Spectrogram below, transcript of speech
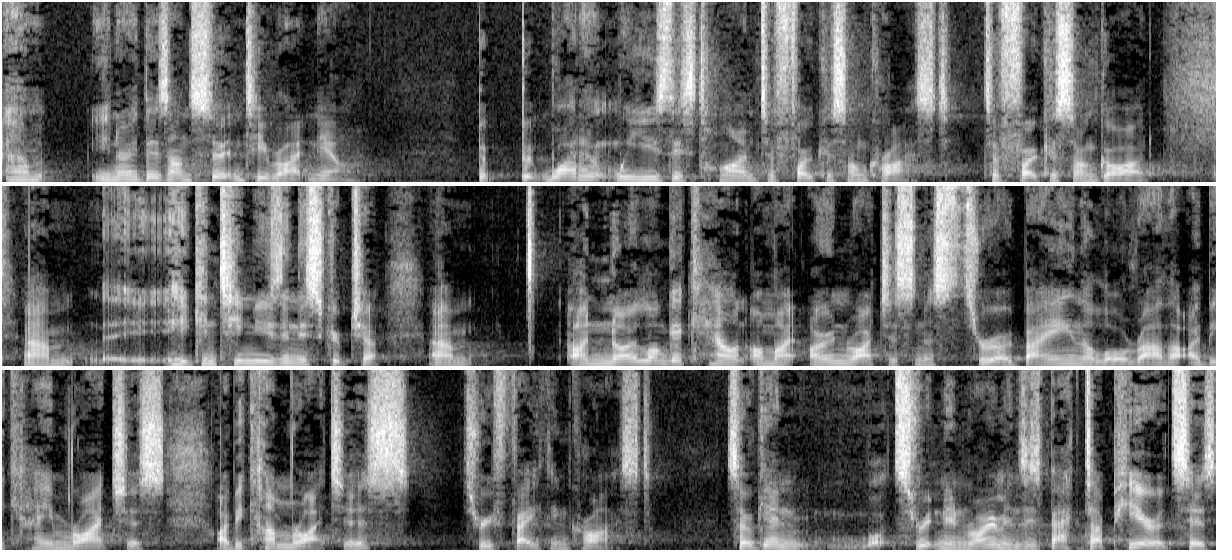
Um, you know, there's uncertainty right now. But, but why don't we use this time to focus on Christ, to focus on God? Um, he continues in this scripture. Um, I no longer count on my own righteousness through obeying the law. Rather, I became righteous. I become righteous through faith in Christ. So, again, what's written in Romans is backed up here. It says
